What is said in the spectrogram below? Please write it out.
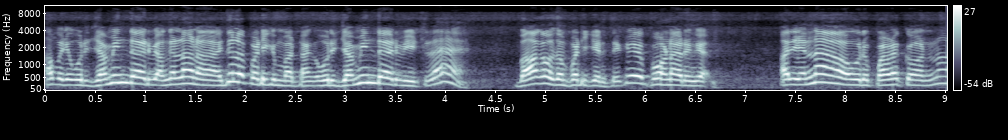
அப்போ ஒரு ஜமீன்தார் அங்கெல்லாம் நான் இதில் படிக்க மாட்டாங்க. ஒரு ஜமீன்தார் வீட்டில் பாகவதம் படிக்கிறதுக்கு போனாருங்க. அது என்ன ஒரு பழக்கம்னா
